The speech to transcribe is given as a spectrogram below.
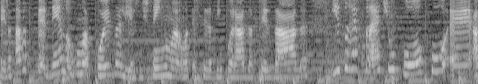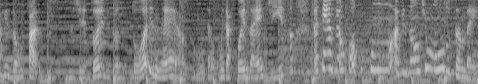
É, Já tava se perdendo alguma coisa ali. A gente tem uma, uma terceira temporada pesada. Isso reflete um pouco é, a visão, claro, dos diretores e produtores, né? Muita, muita coisa é disso, mas tem a ver um pouco com a visão de mundo também.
